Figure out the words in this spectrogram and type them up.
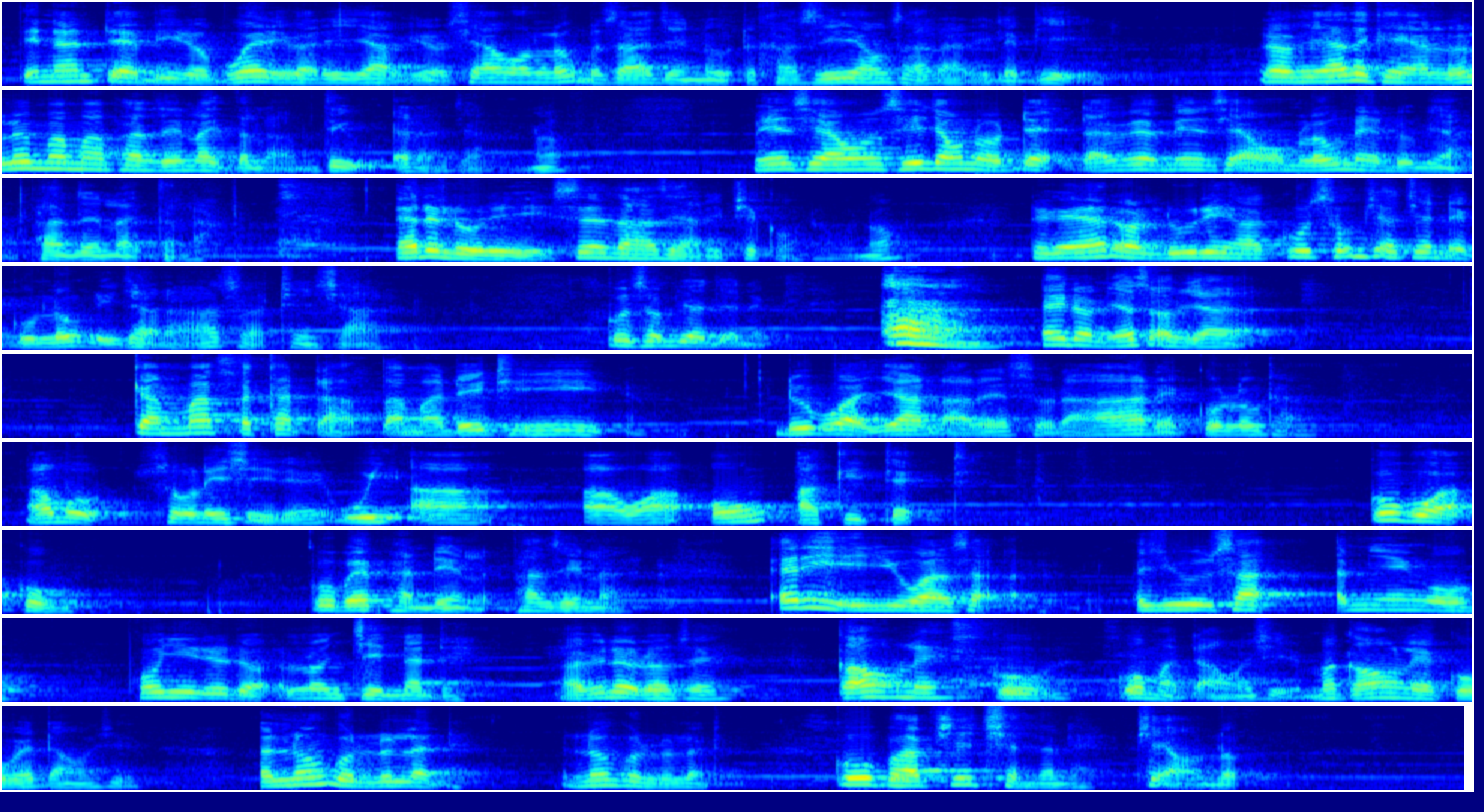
တင်နန်းတက်ပြီးတော့ဘွဲတွေပါတွေရပြီးတော့ဆရာဝန်လုံးမစားခြင်းလို့တခါဈေးရောင်းစားတာတွေလည်းပြည့်အဲ့ တော့ဘုရားသခင်ကလွယ်လွယ်မမဖန်ဆင်းလိုက်သလားမသိဘူးအဲ့ဒါကြတော့နော်မင်းဆရာဝန်ဆေးကြောင်းတော့တက်ဒါပေမဲ့မင်းဆရာဝန်မလုံးနဲ့လို့များဖန်ဆင်းလိုက်သလားအဲ့ဒီလိုတွေစဉ်းစားစရာတွေဖြစ်ကုန်တယ်နော်တကယ်ကတော့လူတွေဟာကိုယ်ဆုံးဖြတ်ချက်နဲ့ကိုယ်လုံးနေကြတာဆိုတာထင်ရှားတယ်ကိုယ်ဆုံးဖြတ်ချက်နဲ့အဲ့တော့မြတ်စွာဘုရားကကမ္မတက္ကတာတမ္မာဒိဋ္ဌိဒုဘဝရလာတယ်ဆိုတာတဲ့ကိုလုံးထား အမှုဆိုလေးရှိတယ် we are our own architect ကိုဘွားကိုကိုပဲဖန်တင်ဖန်ဆင်းလာအဲ့ဒီအယူဝါစအယူဆအမြင်ကိုဘုန်းကြီးတို့တော့အလွန်ကျေနပ်တယ်။ဘာဖြစ်လို့လဲဆိုရင်ကောင်းလဲကိုကိုမှတောင်းဝန်ရှိတယ်မကောင်းလဲကိုပဲတောင်းဝန်ရှိတယ်အလွန်ကိုလွတ်လပ်တယ်အလွန်ကိုလွတ်လပ်တယ်ကိုဘာဖြစ်ချင်တယ်လဲဖြစ်အောင်လုပ်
